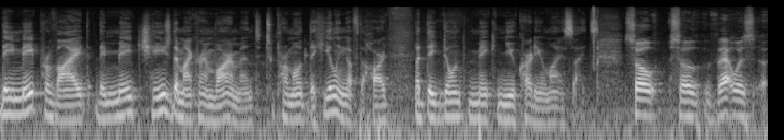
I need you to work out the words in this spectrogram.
They may provide, they may change the microenvironment to promote the healing of the heart, but they don't make new cardiomyocytes. So, so that was uh,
